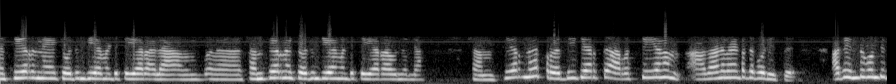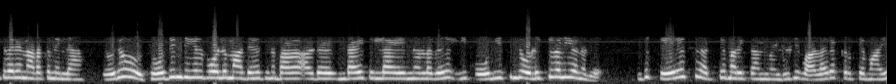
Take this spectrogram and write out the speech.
നസീറിനെ ചോദ്യം ചെയ്യാൻ വേണ്ടി തയ്യാറല്ല ഷംസീറിനെ ചോദ്യം ചെയ്യാൻ വേണ്ടി തയ്യാറാവുന്നില്ല? ഷംസീറിനെ പ്രതി ചേർത്ത് അറസ്റ്റ് ചെയ്യണം. അതാണ് വേണ്ടത് പോലീസ്. അതെന്തുകൊണ്ട് ഇതുവരെ നടക്കുന്നില്ല? ഒരു ചോദ്യം ചെയ്യൽ പോലും അദ്ദേഹത്തിന് ഉണ്ടായിട്ടില്ല എന്നുള്ളത് ഈ പോലീസിന്റെ ഒളിച്ചുകളിയാണത്. ഇത് കേസ് അട്ടിമറിക്കാൻ വേണ്ടിയിട്ട് വളരെ കൃത്യമായി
